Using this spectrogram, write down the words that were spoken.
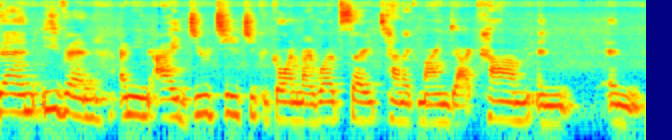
then even, I mean, I do teach, you could go on my website, tonicmind.com and and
